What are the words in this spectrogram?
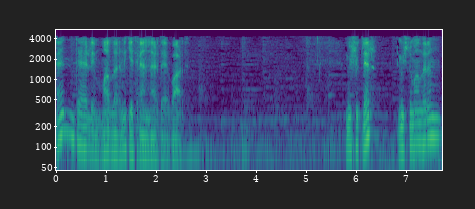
En değerli mallarını getirenler de vardı. Müşrikler, Müslümanların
